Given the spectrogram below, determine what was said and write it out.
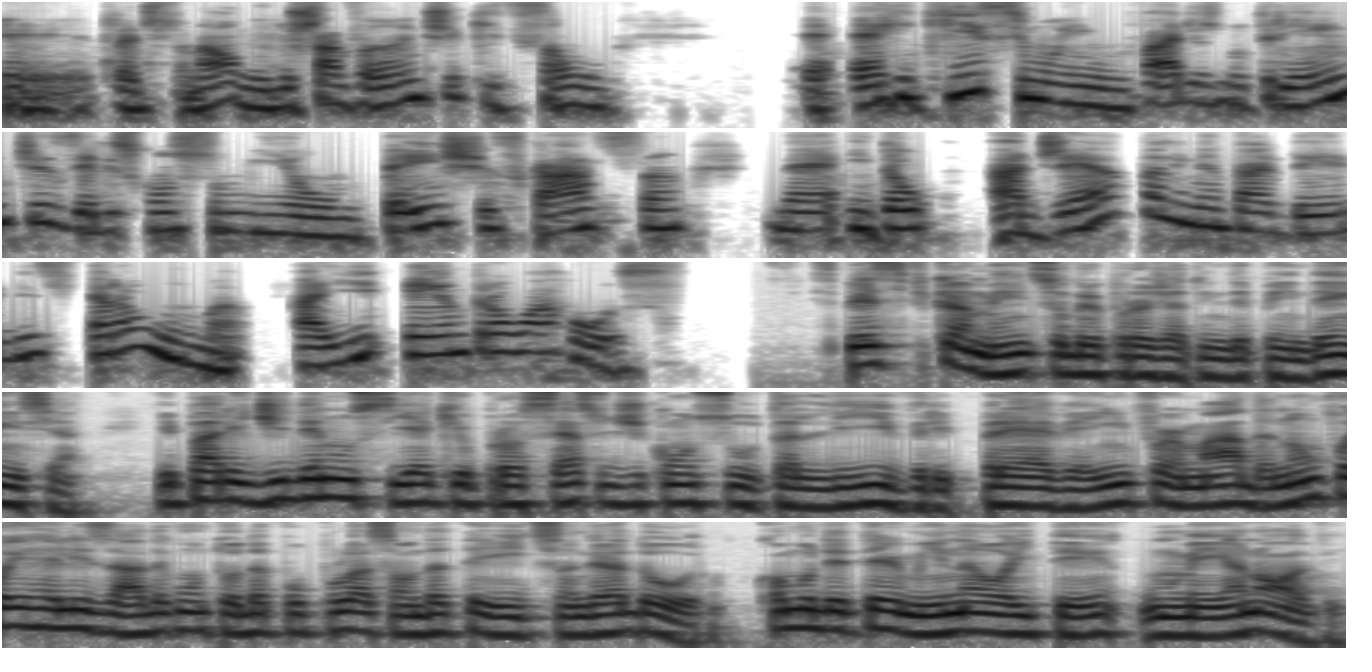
é, tradicional, milho chavante, que são é, é riquíssimo em vários nutrientes, eles consumiam peixes, caça, né? Então, a dieta alimentar deles era uma. Aí entra o arroz. Especificamente sobre o projeto Independência, Iparidi denuncia que o processo de consulta livre, prévia e informada não foi realizado com toda a população da TI de Sangradouro, como determina a OIT 169.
